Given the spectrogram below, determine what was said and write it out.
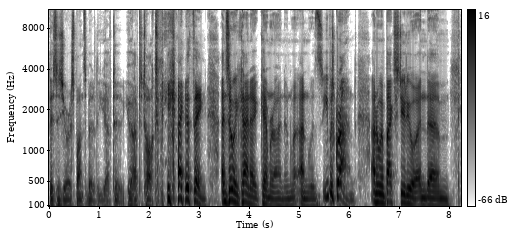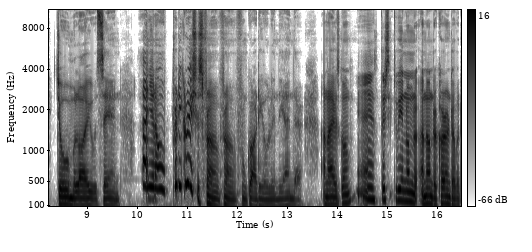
This is your responsibility. You have to you have to talk to me, kind of thing. And so he kind of came around and and was he was grand. And I went back to studio, and um, Joe Molloy was saying, and you know, pretty gracious from from from Guardiola in the end there. And I was going, yeah, there seemed to be an under, an undercurrent of it.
